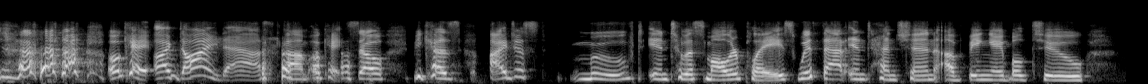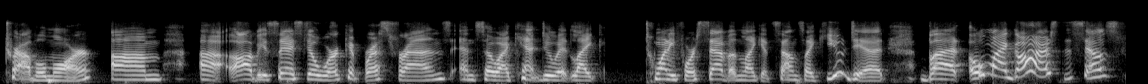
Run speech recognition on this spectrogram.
okay, I'm dying to ask. Um, okay, so because I just moved into a smaller place with that intention of being able to travel more. Um, uh, obviously, I still work at Breast Friends, and so I can't do it like 24 7 like it sounds like you did. But oh my gosh, this sounds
